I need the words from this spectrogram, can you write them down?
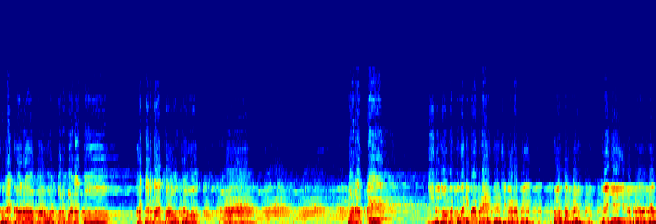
ખરેખર માહોલ પ્રમાણે તો ખતરનાક માહોલ છે હો. હા. પણ આપણે શું નામ હતું? હરીમાં આપણે એજન્સી વાળા ભાઈ ગૌતમભાઈ. જોઈ જઈએ ને આપણે ગૌતમ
